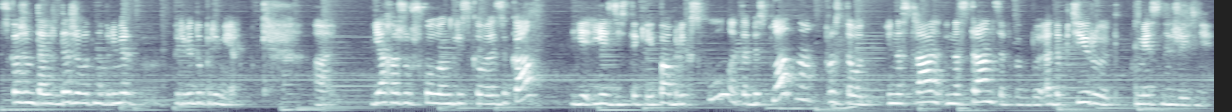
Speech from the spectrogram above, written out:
Скажем так, даже вот, например, приведу пример. А, я хожу в школу английского языка, есть здесь такие public school, это бесплатно, просто вот иностран, иностранцев как бы адаптируют к местной жизни.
